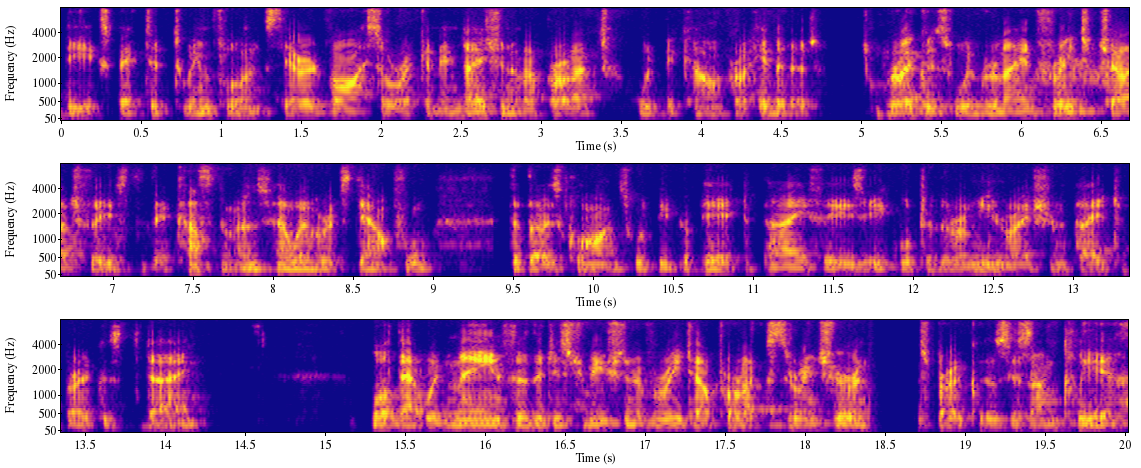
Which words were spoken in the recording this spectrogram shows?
be expected to influence their advice or recommendation of a product would become prohibited. Brokers would remain free to charge fees to their customers, however, it's doubtful that those clients would be prepared to pay fees equal to the remuneration paid to brokers today. What that would mean for the distribution of retail products through insurance brokers is unclear.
